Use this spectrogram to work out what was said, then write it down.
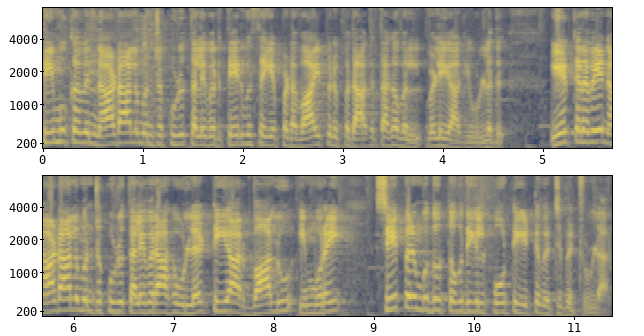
திமுகவின் நாடாளுமன்ற குழு தலைவர் தேர்வு செய்யப்பட வாய்ப்பிருப்பதாக தகவல் வெளியாகியுள்ளது. ஏற்கனவே நாடாளுமன்ற குழு தலைவராக உள்ள டி ஆர் பாலு இம்முறை ஸ்ரீபெரும்புதூர் தொகுதியில் போட்டியிட்டு வெற்றி பெற்றுள்ளார்.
